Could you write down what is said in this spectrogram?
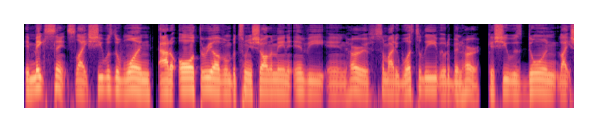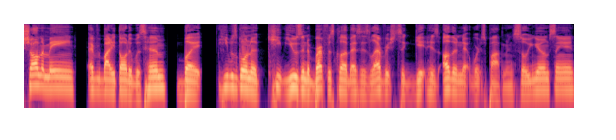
it makes sense. Like she was the one out of all three of them between Charlemagne and Envy and her. If somebody was to leave, it would have been her because she was doing like Charlemagne Everybody thought it was him, but he was going to keep using the Breakfast Club as his leverage to get his other networks popping. So, you know what I'm saying?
